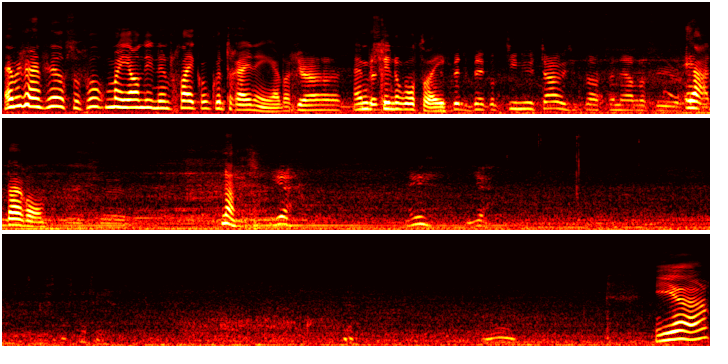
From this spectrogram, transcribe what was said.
En we zijn veel te vroeg, maar Jan die neemt gelijk ook een trein eerder. Ja. En misschien nog wel twee. Ben, ben ik om 10 uur thuis in plaats van 11 uur. Ja, daarom. Dus, eh, Nou, ja. Nee? Ja. Ja.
